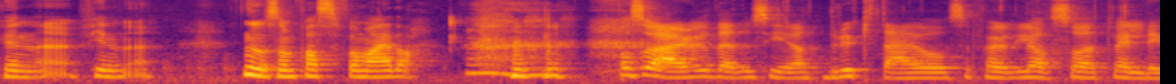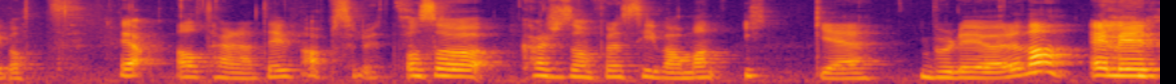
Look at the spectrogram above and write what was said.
kunne finne noe som passer for meg, da. Og så er det jo det du sier, at brukt er jo selvfølgelig også et veldig godt Ja, alternativ. absolutt. Og så kanskje sånn for å si hva man ikke burde gjøre, da. Eller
